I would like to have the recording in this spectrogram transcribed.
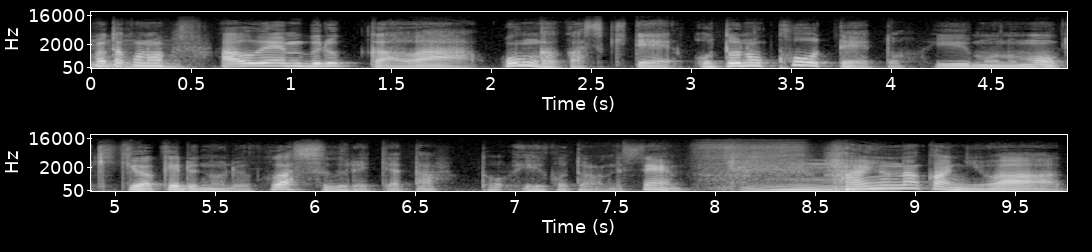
またこのアウエンブルッカーは音楽が好きで音の工程というものも聞き分ける能力が優れてたということなんですね。肺の中には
